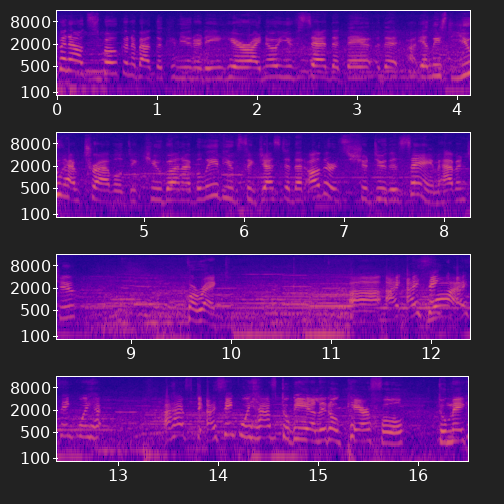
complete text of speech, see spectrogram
been outspoken about the community here. I know you've said that they, that at least you have traveled to Cuba, and I believe you've suggested that others should do the same, haven't you? Correct. Uh, I, I, think Why? I think we have. I have. To, I think we have to be a little careful to make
